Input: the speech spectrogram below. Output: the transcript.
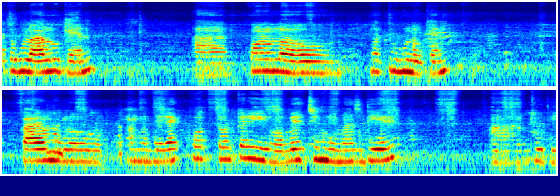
এতগুলো আলু কেন? আর করলাও এতগুলো কেন? কারণ হলো আমাদের এক পদ তরকারি হবে চিংড়ি মাছ দিয়ে। আর যদি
